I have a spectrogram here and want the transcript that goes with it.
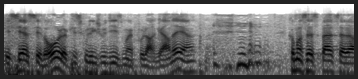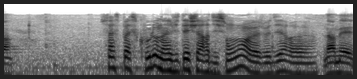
et c'est assez drôle, qu'est-ce que vous voulez que je vous dise Moi, il faut la regarder, hein. Comment ça se passe alors? Ça se passe cool, on a invité chez Ardisson, euh, je veux dire. euh, Non mais,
